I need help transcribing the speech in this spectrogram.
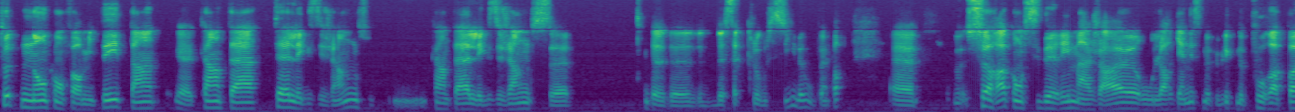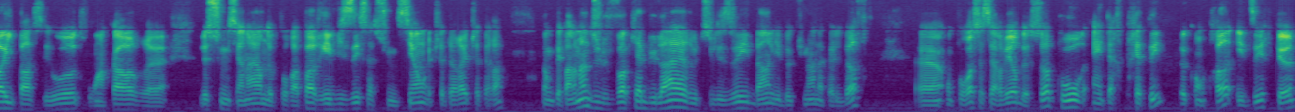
toute non-conformité euh, quant à telle exigence, quant à l'exigence de, cette clause-ci, ou peu importe, euh, sera considéré majeur ou l'organisme public ne pourra pas y passer outre ou encore euh, le soumissionnaire ne pourra pas réviser sa soumission, etc., etc. Donc, dépendamment du vocabulaire utilisé dans les documents d'appel d'offres, euh, on pourra se servir de ça pour interpréter le contrat et dire que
